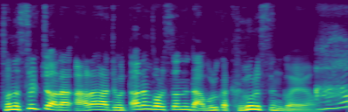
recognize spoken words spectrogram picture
저는 쓸 줄 알아, 알아가지고 다른 거를 썼는데 아 모르니까 그거를 쓴 거예요. 아.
